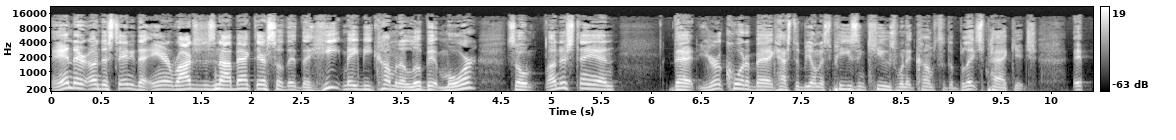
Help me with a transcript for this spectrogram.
And they're understanding that Aaron Rodgers is not back there, so that the heat may be coming a little bit more. So understand that your quarterback has to be on his P's and Q's when it comes to the blitz package. It,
